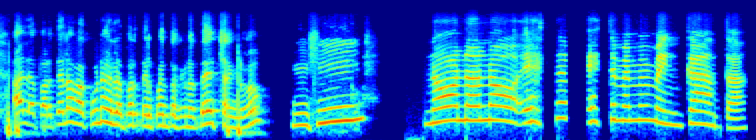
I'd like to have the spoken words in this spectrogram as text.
ah, la parte de las vacunas es la parte del cuento que no te echan, ¿no? Ujú. No, no, no, este, este meme me encanta.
